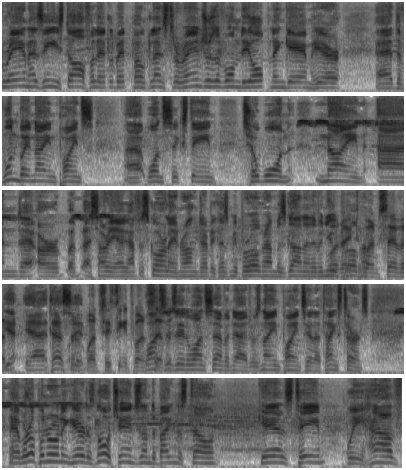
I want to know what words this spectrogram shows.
rain has eased off a little bit. Mount Leinster Rangers have won the opening game here. Uh, they've won by nine points, uh, 116 to 1 9. And, uh, or, uh, sorry, I have the scoreline wrong there because my programme has gone and I have a new program. One 7. Yeah, yeah, that's it. 116 to 1 116 to 1 7. Yeah, it was nine points in it. Thanks, Turns. Uh, we're up and running here. There's no changes on the Bagenalstown Gaels team. We have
